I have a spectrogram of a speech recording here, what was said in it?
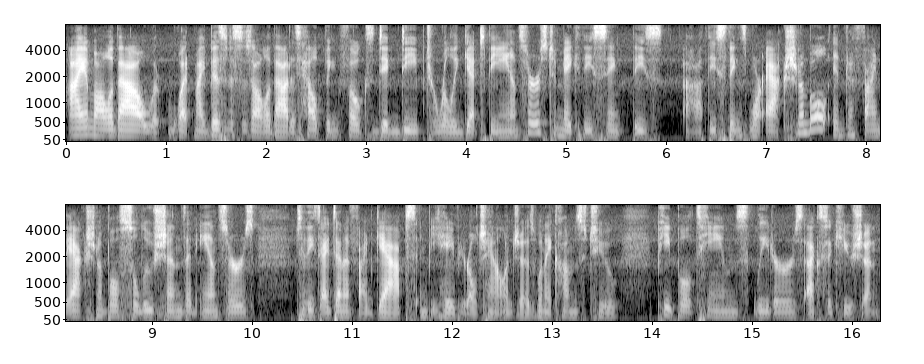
I am all about, what, my business is all about, is helping folks dig deep to really get to the answers to make these, these uh, these things more actionable and to find actionable solutions and answers to these identified gaps and behavioral challenges when it comes to people, teams, leaders, execution.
